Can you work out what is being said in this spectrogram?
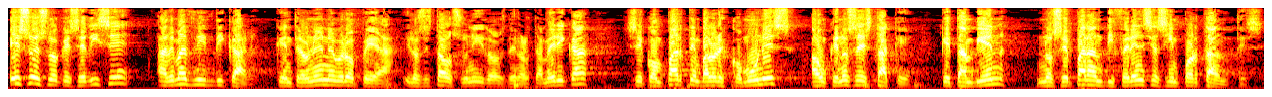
Eso es lo que se dice, además de indicar que entre la Unión Europea y los Estados Unidos de Norteamérica se comparten valores comunes, aunque no se destaque que también nos separan diferencias importantes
